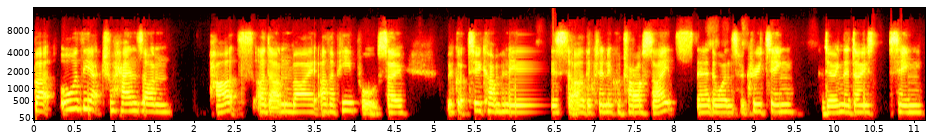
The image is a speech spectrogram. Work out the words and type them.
But all the actual hands-on parts are done by other people. So we've got two companies that are the clinical trial sites. They're the ones recruiting, doing the dosing,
